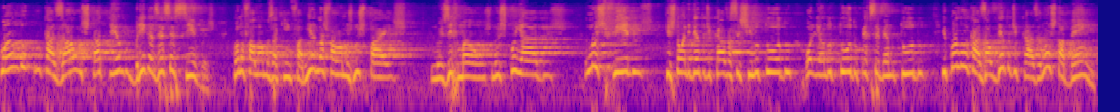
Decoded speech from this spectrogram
quando um casal está tendo brigas excessivas. Quando falamos aqui em família, nós falamos nos pais, nos irmãos, nos cunhados, nos filhos que estão ali dentro de casa assistindo tudo, olhando tudo, percebendo tudo. E quando um casal dentro de casa não está bem,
